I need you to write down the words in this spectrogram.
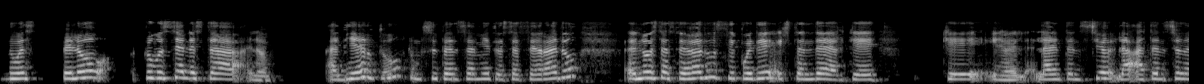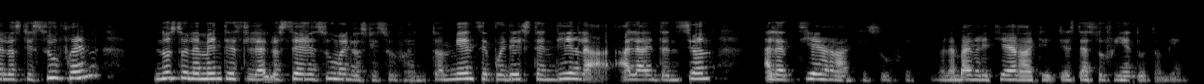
no es, pero como Zen está ¿no? abierto, como su pensamiento está cerrado, no está cerrado, se puede extender, que, que you know, la, intención, la atención a los que sufren no solamente es la, los seres humanos que sufren, también se puede extender la, a la intención a la tierra que sufre, a la madre tierra que, que está sufriendo también.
